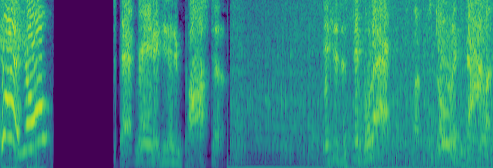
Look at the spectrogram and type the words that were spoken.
What, yo? That man is an imposter! This is a simple act of stolen valor!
